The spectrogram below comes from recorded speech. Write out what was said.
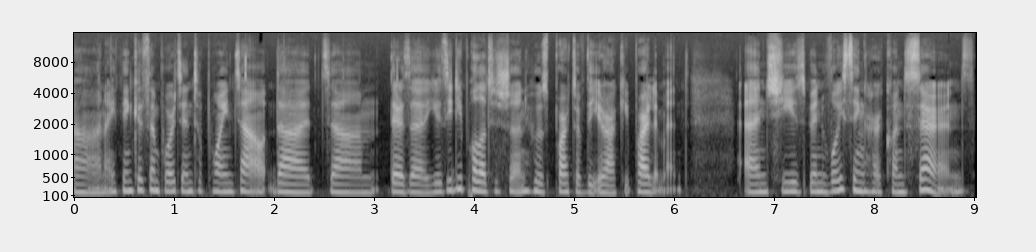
Uh, and I think it's important to point out that um, there's a Yazidi politician who's part of the Iraqi parliament, and she's been voicing her concerns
